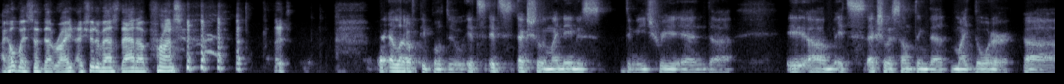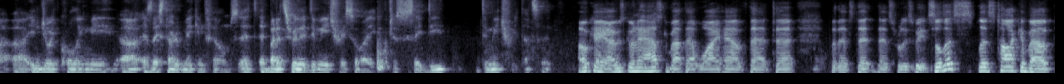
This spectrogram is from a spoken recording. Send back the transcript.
I hope I said that right. I should have asked that up front. but a lot of people do it's it's actually my name is dimitri and uh, it, um, it's actually something that my daughter uh, uh, enjoyed calling me uh, as i started making films it, it- but it's really dimitri so i just say D, dimitri that's it okay, I was going to ask about that. Why have that? Uh, but that's that. That's really sweet. So let's let's talk about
